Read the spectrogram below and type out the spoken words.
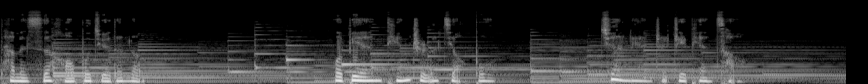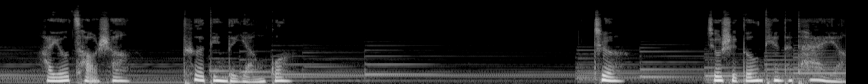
他们丝毫不觉得冷。我便停止了脚步，眷恋着这片草，还有草上特定的阳光。这，就是冬天的太阳，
